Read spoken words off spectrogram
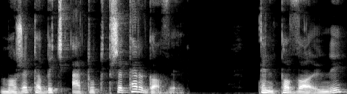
może to być atut przetargowy. Ten powolny,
